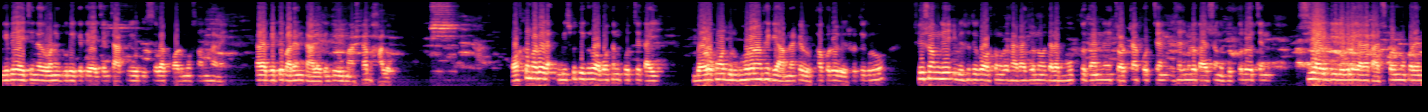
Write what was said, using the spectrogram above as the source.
ভেবে চাইছেন যারা অনেক দূরে যেতে চাইছেন চাকরির উদ্দেশ্যে বা কর্মসন্ধানে তারা যেতে পারেন, তাহলে কিন্তু এই মাসটা ভালো। অষ্টম ভাবে বৃহস্পতি গ্রহ অবস্থান করছে, তাই বড় কোনো দুর্ঘটনা থেকে আপনাকে রক্ষা করবে বৃহস্পতি গ্রহ। সেই সঙ্গে এই বৃহস্পতি গ্রহ অষ্টম ভাবে থাকার জন্য যারা গুপ্ত জ্ঞান নিয়ে চর্চা করছেন রিসার্চমূলক কাজের সঙ্গে যুক্ত রয়েছেন সিআইডি লেভেলে যারা কাজকর্ম করেন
